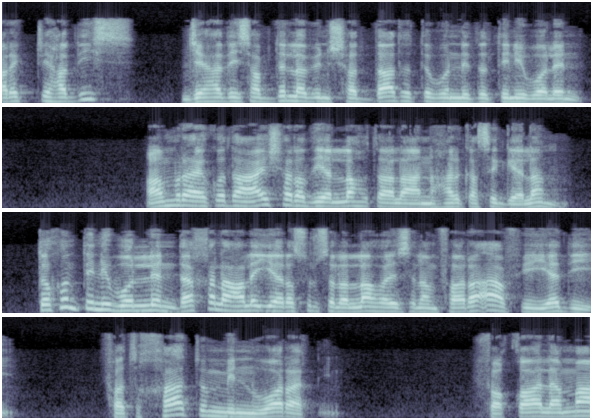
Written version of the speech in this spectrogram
আরেকটি হাদিস যে হাদিস আবদুল্লাহ বিন সাদ্দাদ হতে বর্ণিত, তিনি বলেন, আমরা একদা আয়সা রাদি আল্লাহ তালা আনহার কাছে গেলাম। তখন তিনি বললেন, দেখালা আলাইয়া রসুল সাল্লাহ আলাইসাল্লাম ফারা আফি ইয়াদি ফতখাতুমিন ওয়ারাকিন। ফকাল, মা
